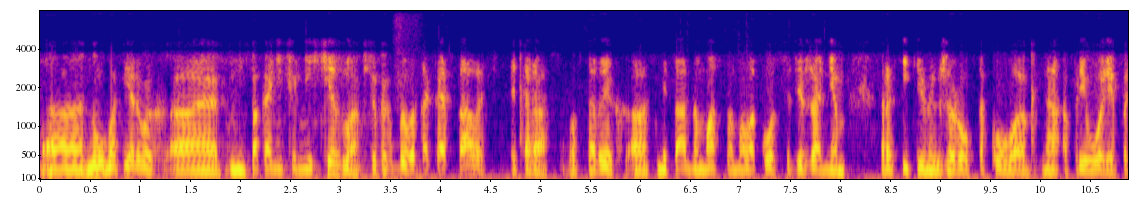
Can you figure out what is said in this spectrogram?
Uh, ну, во-первых, uh, пока ничего не исчезло, все как было, так и осталось, это раз. Во-вторых, uh, сметана, масло, молоко с содержанием растительных жиров такого априори по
